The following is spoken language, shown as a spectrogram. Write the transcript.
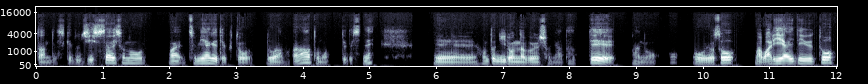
たんですけど、実際その、まあ、積み上げていくとどうなのかなと思ってですね、えー本当にいろんな文章にあたって、あの、おおよそ、まあ、割合で言うと、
